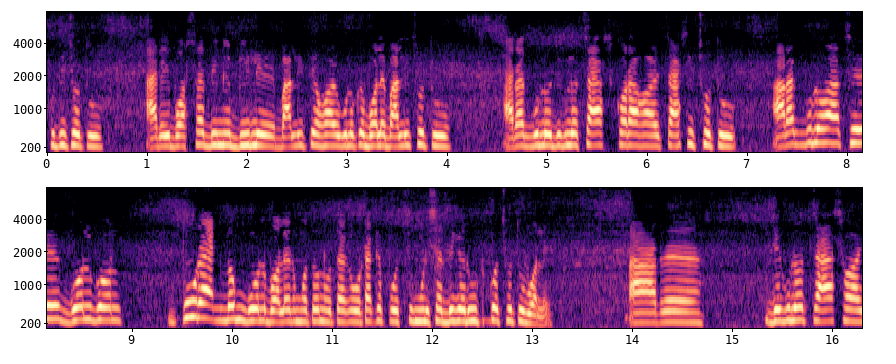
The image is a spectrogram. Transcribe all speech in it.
খুদি ছতু। আর এই বর্ষার দিনে বিলে বালিতে হয়, ওগুলোকে বলে বালি ছতু। আর একগুলো যেগুলো চাষ করা হয়, চাষি ছতু। আর একগুলো আছে গোল গোল, পুরো একদম গোল বলের মতন, ওটাকে ওটাকে পশ্চিম উড়িষ্যার দিকে রুটকো ছতু বলে। আর যেগুলো চাষ হয়,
